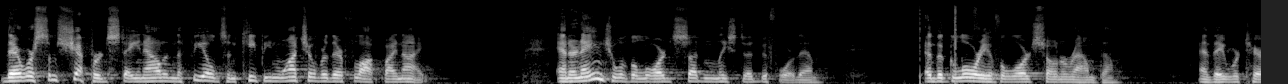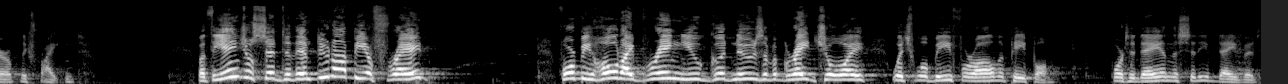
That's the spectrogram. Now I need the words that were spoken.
there were some shepherds staying out in the fields and keeping watch over their flock by night. And an angel of the Lord suddenly stood before them, and the glory of the Lord shone around them, and they were terribly frightened. But the angel said to them, Do not be afraid, for behold, I bring you good news of a great joy, which will be for all the people. For today in the city of David,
